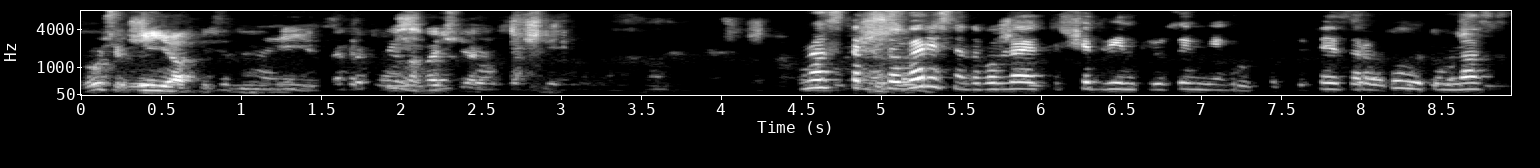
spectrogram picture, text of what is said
Гроші І якісно. І ефективно, значить як. У нас з 1 вересня додаються ще дві інклюзивні групи. Дітей зараховують, тому у нас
